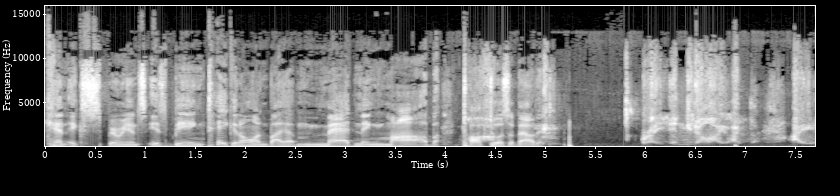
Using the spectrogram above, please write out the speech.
can experience is being taken on by a maddening mob. Talk to us about it. Right. And, you know, I, I I,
